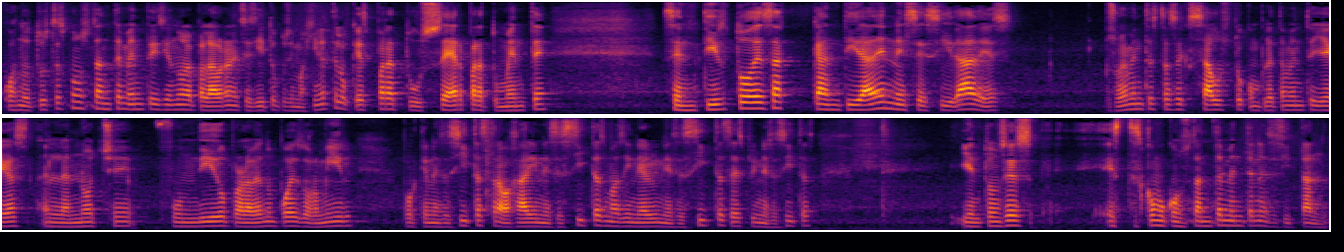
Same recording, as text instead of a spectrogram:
cuando tú estás constantemente diciendo la palabra necesito, pues imagínate lo que es para tu ser, para tu mente, sentir toda esa cantidad de necesidades, pues obviamente estás exhausto completamente, llegas en la noche fundido, pero a la vez no puedes dormir porque necesitas trabajar y necesitas más dinero y necesitas esto y necesitas. Y entonces estás como constantemente necesitando.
